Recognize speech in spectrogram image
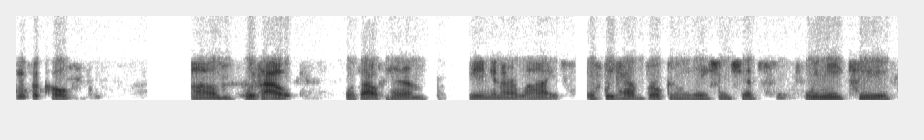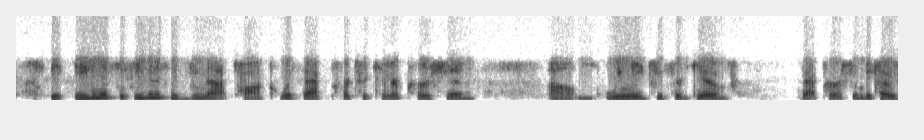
difficult um, without without him being in our lives. If we have broken relationships, we need to even if we, even if we do not talk with that particular person, um, we need to forgive that person because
